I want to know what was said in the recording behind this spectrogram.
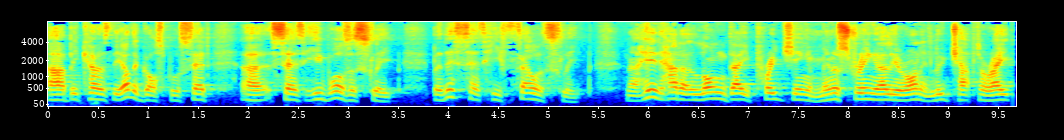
uh, because the other gospel said, uh, says he was asleep. But this says he fell asleep. Now, he'd had a long day preaching and ministering earlier on in Luke chapter 8.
